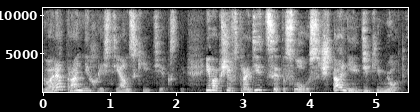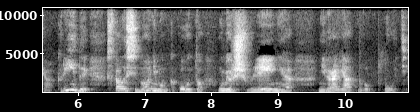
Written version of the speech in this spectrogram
говорят ранние христианские тексты. И вообще в традиции это словосочетание «дикий мед» и «акриды» стало синонимом какого-то умерщвления невероятного плоти.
